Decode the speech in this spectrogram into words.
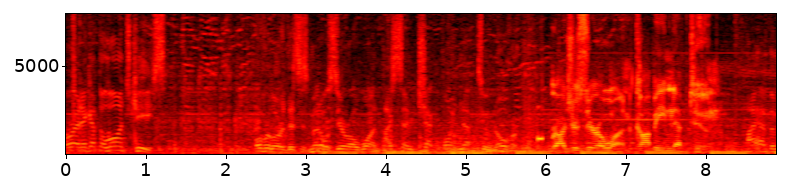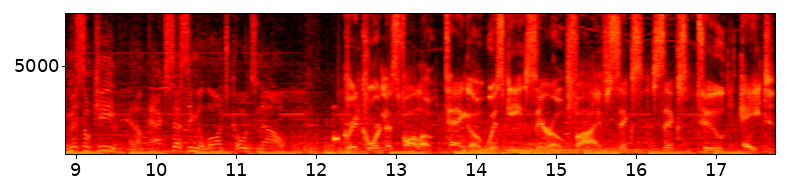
All right, I got the launch keys. Overlord, this is Metal Zero One. I send checkpoint Neptune over. Roger Zero One. Copy Neptune. I have the missile key, and I'm accessing the launch codes now. Grid coordinates follow. Tango Whiskey Zero Five Six Six Two Eight.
